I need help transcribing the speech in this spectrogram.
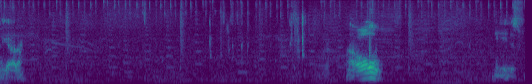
I got him. Oh. He just.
